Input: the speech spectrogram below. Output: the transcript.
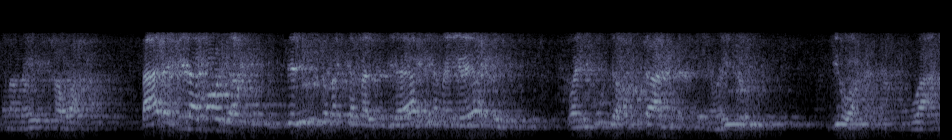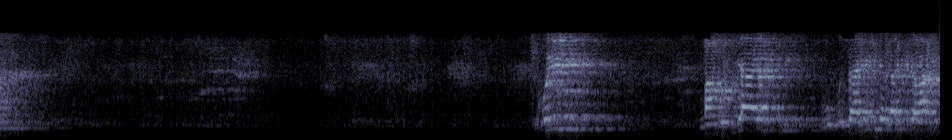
na mama yetu Hawa. Baada kila mmoja kujelishwa katika mazingira yake na maeneo yake walikuja wakutani katika eneo hilo ndio wakatambuana. Kweli mahujaji hukusanyika katika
